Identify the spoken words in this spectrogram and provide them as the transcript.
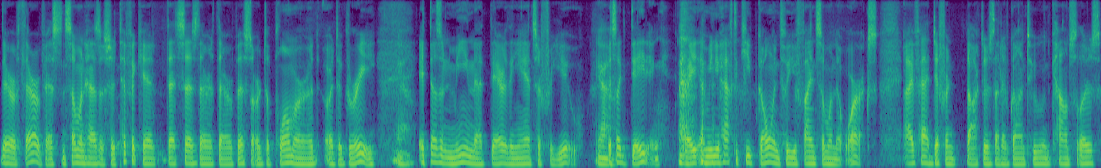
they're a therapist and someone has a certificate that says they're a therapist or a diploma or a, or a degree, yeah. it doesn't mean that they're the answer for you. Yeah. It's like dating, right? I mean, you have to keep going until you find someone that works. I've had different doctors that I've gone to and counselors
